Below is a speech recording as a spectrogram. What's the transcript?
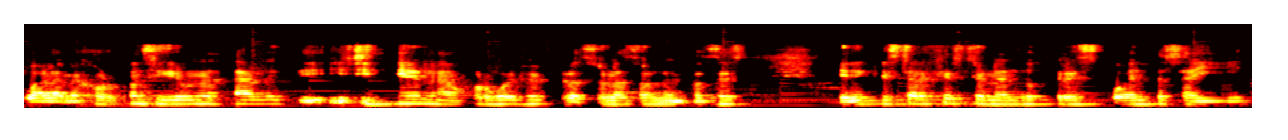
o a lo mejor conseguir una tablet y, si tienen a lo mejor wifi, pero es una sola, entonces tienen que estar gestionando tres cuentas ahí.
